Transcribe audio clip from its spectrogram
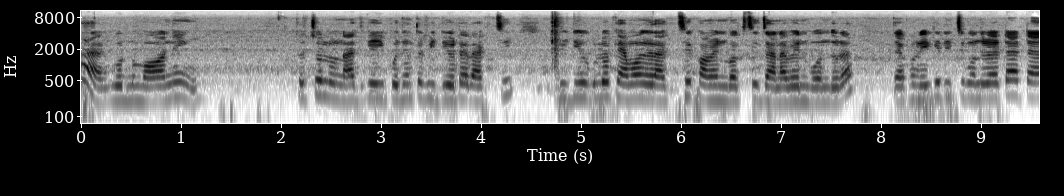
না গুড মর্নিং তো চলুন, আজকে এই পর্যন্ত ভিডিওটা রাখছি। ভিডিওগুলো কেমন লাগছে কমেন্ট বক্সে জানাবেন বন্ধুরা। তো এখন রেখে দিচ্ছি বন্ধুরা, টাটা।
